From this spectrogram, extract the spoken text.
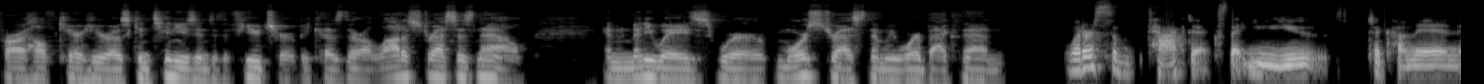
for our healthcare heroes continues into the future because there are a lot of stresses now. And in many ways, we're more stressed than we were back then. What are some tactics that you use to come in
